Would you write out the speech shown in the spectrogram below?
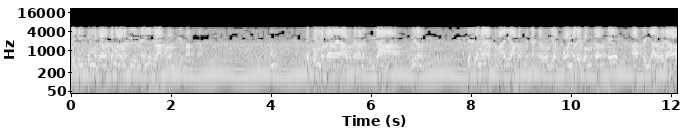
लेकिन कुंभकर्ण तुम रणधीर नहीं जो आपको रणधीर मानता है। तो कुंभकर्ण अवतरण धीरा भी रणधीर है। इसलिए मैंने अब तुम्हारी आपस में चक्कर हो गया। फ़ोन लड़े कुंभकर्ण से आप तैयार हो जाओ,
